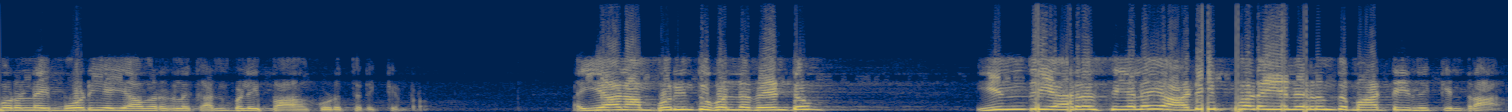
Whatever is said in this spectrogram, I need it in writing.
பொருளை மோடியை அவர்களுக்கு அன்பளிப்பாக கொடுத்திருக்கின்றோம். ஐயா நாம் புரிந்து கொள்ள வேண்டும் இந்திய அரசியலை அடிப்படையிலிருந்து மாட்டி இருக்கின்றார்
